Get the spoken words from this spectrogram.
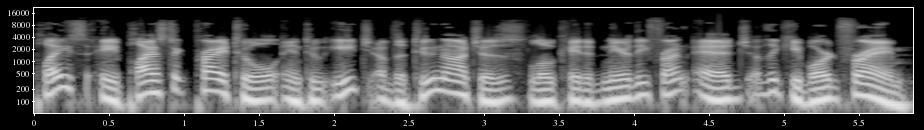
Place a plastic pry tool into each of the two notches located near the front edge of the keyboard frame.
